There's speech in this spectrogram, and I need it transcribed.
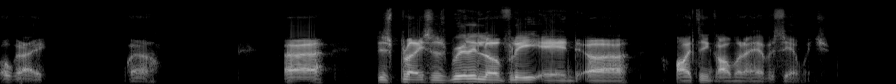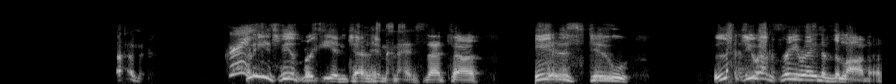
Right. Okay. Well. Uh this place is really lovely and uh I think I'm gonna have a sandwich. Great. Please feel free and tell Jimenez that uh, he is to let you have free reign of the larder.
